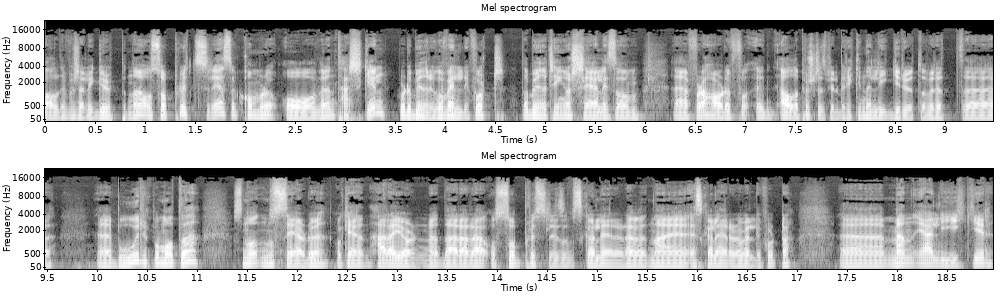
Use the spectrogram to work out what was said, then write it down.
alle de forskjellige gruppene, og så plutselig så kommer du over en terskel hvor det begynner å gå veldig fort. Da begynner ting å skje, liksom eh, For da har du Alle puslespillbrikkene ligger utover et eh, eh, bord, på en måte. Så nå, nå ser du OK, her er hjørnene, der er det Og så plutselig så skalerer det Nei, eskalerer det veldig fort, da. Uh, men jeg liker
